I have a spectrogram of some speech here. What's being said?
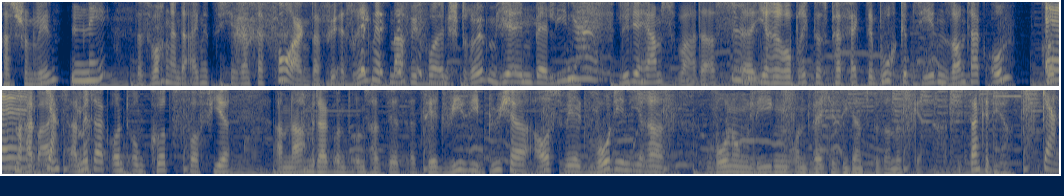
Hast du schon gelesen? Nee. Das Wochenende eignet sich hier ganz hervorragend dafür. Es regnet nach wie vor in Strömen hier in Berlin. Ja. Lydia Herms war das. Mhm. Äh, ihre Rubrik Das perfekte Buch gibt es jeden Sonntag um kurz äh, nach halb eins ja. am Mittag und um kurz vor vier am Nachmittag. Und uns hat sie jetzt erzählt, wie sie Bücher auswählt, wo die in ihrer Wohnung liegen und welche sie ganz besonders gerne hat. Ich danke dir. Gern.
